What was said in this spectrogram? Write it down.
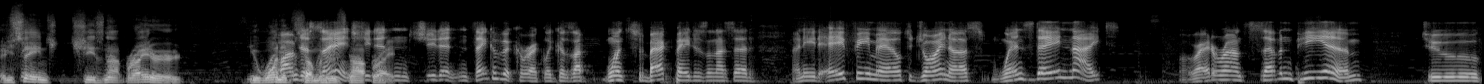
Are you saying she's not bright, or you wanted well, I'm just someone who's saying not she didn't. She didn't think of it correctly because I went to back pages and I said I need a female to join us Wednesday night, right around 7 p.m. to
